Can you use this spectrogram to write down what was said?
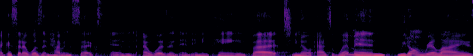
like I said, I wasn't having sex and I wasn't in any pain. But, you know, as women, we don't realize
